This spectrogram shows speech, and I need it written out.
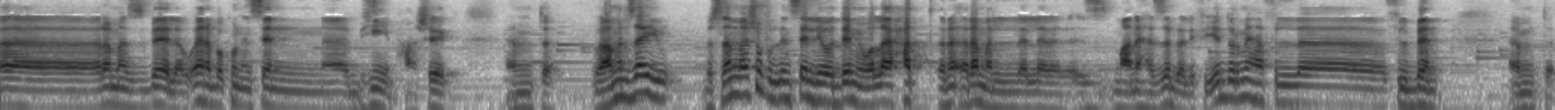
آه، رمى الزباله وأنا بكون إنسان آه، بهيم حاشاك. فهمت؟ وأعمل زيه. بس لما أشوف الإنسان اللي قدامي والله حط رمى معناها الزبله اللي في يده رميها في في البن. فهمت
